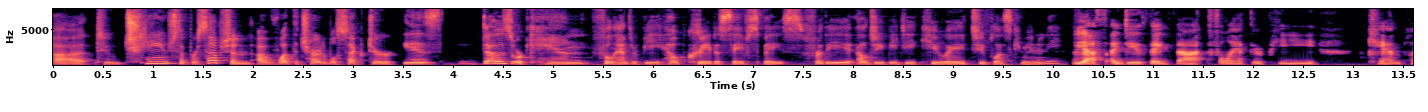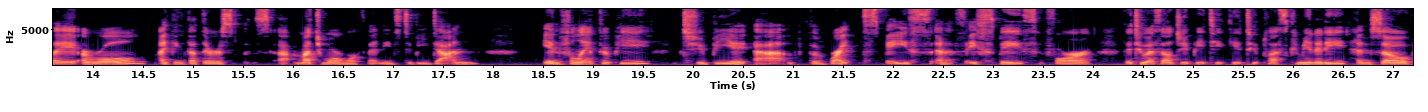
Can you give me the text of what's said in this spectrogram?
uh, to change the perception of what the charitable sector is. Does or can philanthropy help create a safe space for the LGBTQA2 plus community? Yes, I do think that philanthropy can play a role. I think that there's uh, much more work that needs to be done in philanthropy to be at the right space and a safe space for the 2S LGBTQ2 plus community. And so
